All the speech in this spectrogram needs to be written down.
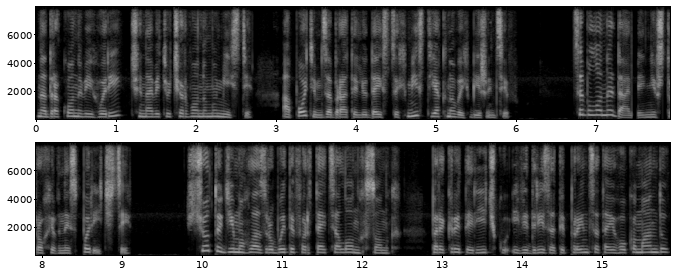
на Драконовій горі чи навіть у Червоному місті, а потім забрати людей з цих міст як нових біженців. Це було не далі, ніж трохи вниз по річці. Що тоді могла зробити фортеця Лонгсонг перекрити річку і відрізати принца та його команду?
